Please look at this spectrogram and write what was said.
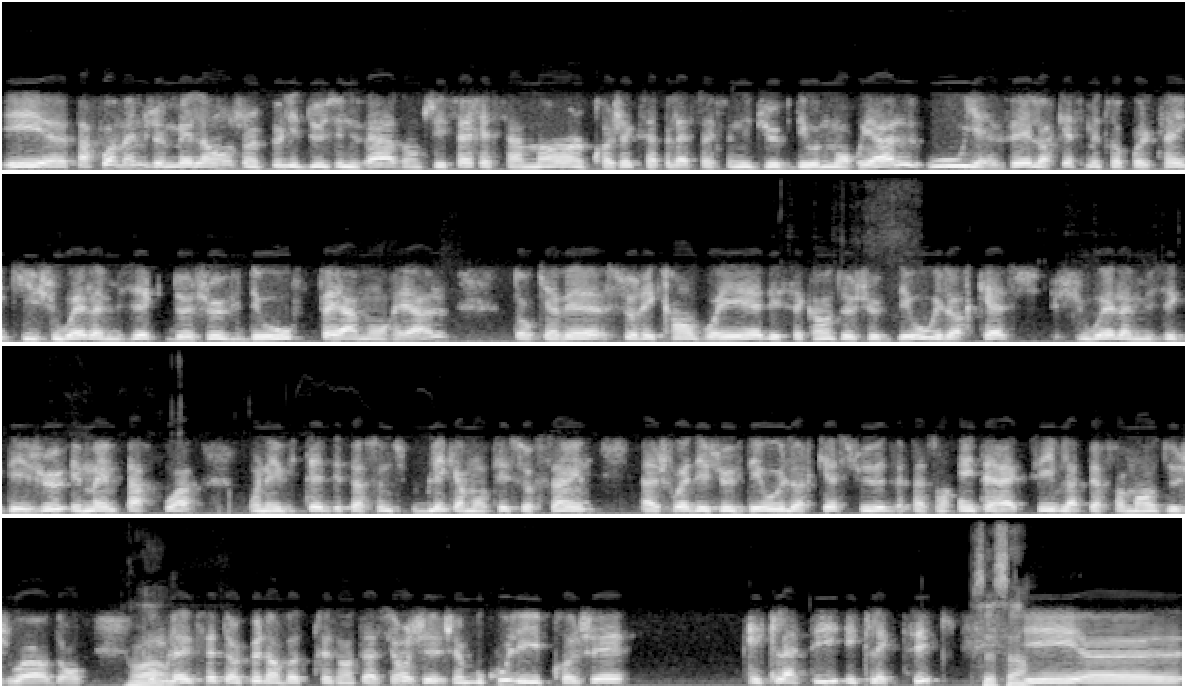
Et euh, parfois même, je mélange un peu les deux univers. Donc, j'ai fait récemment un projet qui s'appelle la Symphonie de jeux vidéo de Montréal, où il y avait l'Orchestre métropolitain qui jouait la musique de jeux vidéo fait à Montréal. Donc, il y avait sur écran, on voyait des séquences de jeux vidéo et l'orchestre jouait la musique des jeux. Et même parfois, on invitait des personnes du public à monter sur scène, à jouer à des jeux vidéo et l'orchestre suivait de façon interactive la performance du joueur. Donc, comme vous l'avez fait un peu dans votre présentation, j'aime beaucoup les projets éclatés, éclectiques. C'est ça. Et euh,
